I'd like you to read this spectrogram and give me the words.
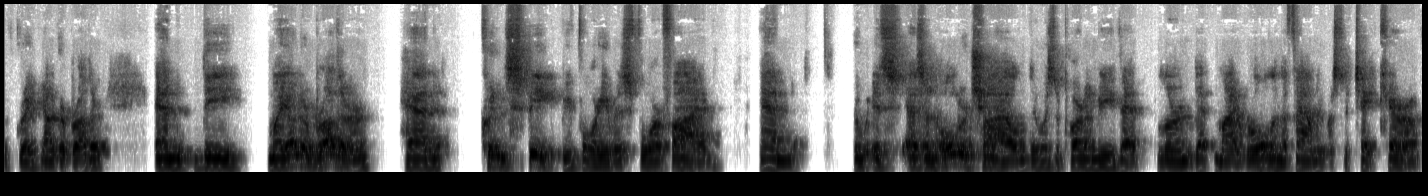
A great younger brother, and the my younger brother had couldn't speak before he was four or five, and it's as an older child, there was a part of me that learned that my role in the family was to take care of,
